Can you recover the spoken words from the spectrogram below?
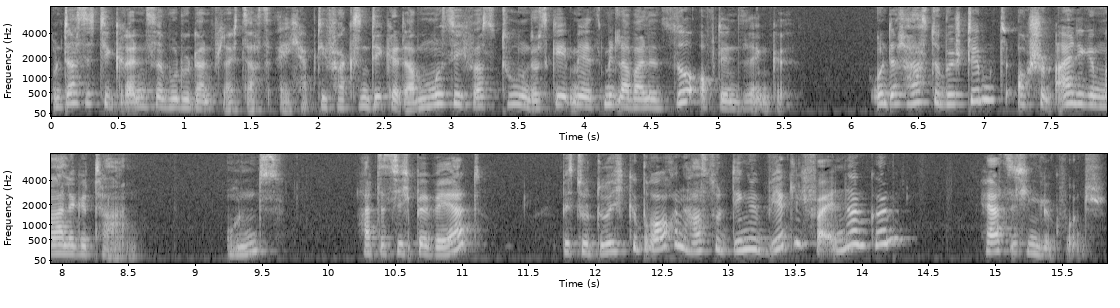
Und das ist die Grenze, wo du dann vielleicht sagst, ey, ich habe die Faxen dicke, da muss ich was tun. Das geht mir jetzt mittlerweile so auf den Senkel. Und das hast du bestimmt auch schon einige Male getan. Und hat es sich bewährt? Bist du durchgebrochen? Hast du Dinge wirklich verändern können? Herzlichen Glückwunsch.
